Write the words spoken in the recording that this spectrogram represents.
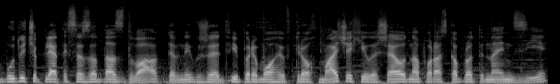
будуть чіплятися за Dust 2, де в них вже дві перемоги в трьох матчах і лише одна поразка проти 9Z.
